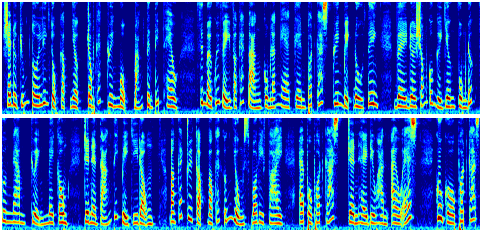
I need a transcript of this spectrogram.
sẽ được chúng tôi liên tục cập nhật trong các chuyên mục bản tin tiếp theo. Xin mời quý vị và các bạn cùng lắng nghe kênh podcast chuyên biệt đầu tiên về đời sống của người dân vùng đất phương Nam chuyện Mekong trên nền tảng thiết bị di động bằng cách truy cập vào các ứng dụng Spotify, Apple Podcast trên hệ điều hành iOS, Google Podcast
